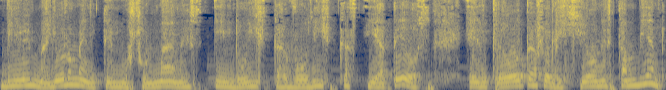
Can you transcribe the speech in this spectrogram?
viven mayormente musulmanes, hinduistas, budistas y ateos, entre otras religiones también.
